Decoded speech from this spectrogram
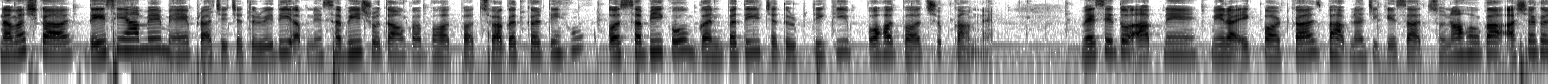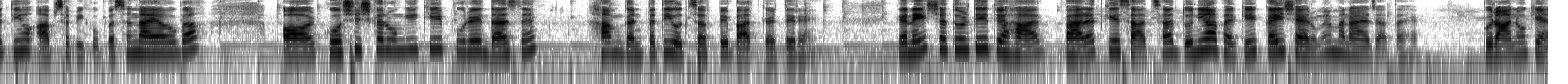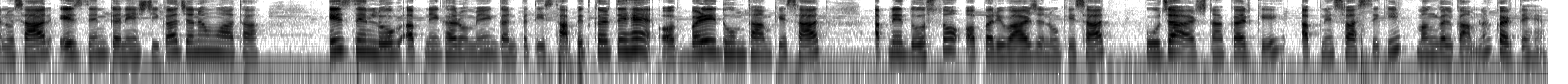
नमस्कार। देसी में मैं प्राची चतुर्वेदी अपने सभी श्रोताओं का बहुत बहुत स्वागत करती हूँ और सभी को गणपति चतुर्थी की बहुत बहुत शुभकामनाएँ। वैसे तो आपने मेरा एक पॉडकास्ट भावना जी के साथ सुना होगा। आशा करती हूँ आप सभी को पसंद आया होगा। और कोशिश करूँगी कि पूरे दस दिन हम गणपति उत्सव पे बात करते रहें। गणेश चतुर्थी त्यौहार भारत के साथ साथ दुनिया भर के कई शहरों में मनाया जाता है। पुराणों के अनुसार इस दिन गणेश जी का जन्म हुआ था। इस दिन लोग अपने घरों में गणपति स्थापित करते हैं और बड़े धूमधाम के साथ अपने दोस्तों और परिवारजनों के साथ पूजा अर्चना करके अपने स्वास्थ्य की मंगल कामना करते हैं।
